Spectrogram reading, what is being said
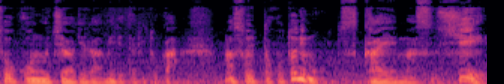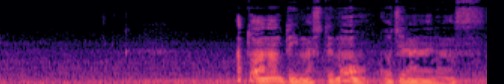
走行の内訳が見れたりとか、まあそういったことにも使えますし、あとは何と言いましても、こちらになります。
